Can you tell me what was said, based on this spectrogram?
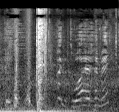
Toi, Emmett?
